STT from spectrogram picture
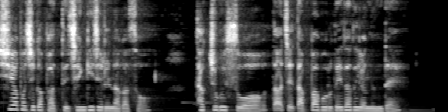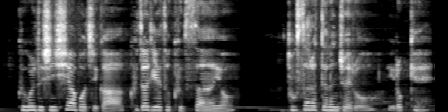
시아버지가 밭에 쟁기제를 나가서 닭죽을 쏘어 낮에 낮밥으로 내다 드렸는데 그걸 드신 시아버지가 그 자리에서 급사하여 독살했다는 죄로 이렇게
